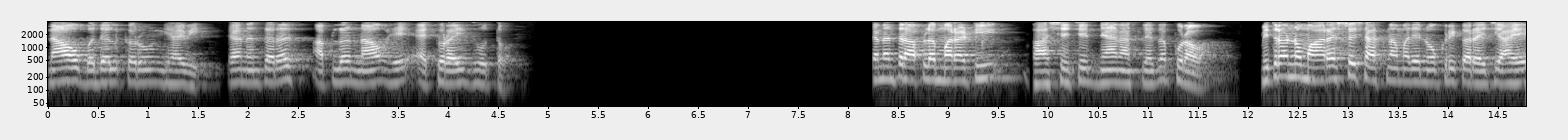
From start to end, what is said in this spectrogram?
नाव बदल करून घ्यावी. त्यानंतरच आपलं नाव हे ॲथोराईज होतं. त्यानंतर आपलं मराठी भाषेचे ज्ञान असल्याचा पुरावा. मित्रांनो महाराष्ट्र शासनामध्ये नोकरी करायची आहे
